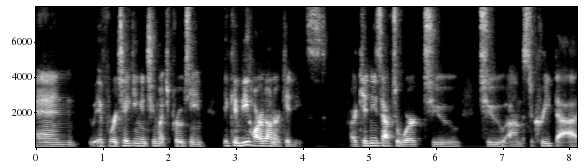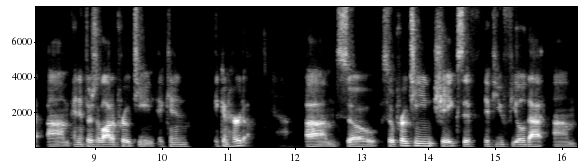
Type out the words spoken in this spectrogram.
And if we're taking in too much protein, it can be hard on our kidneys. Our kidneys have to work to to um, secrete that. Um, and if there's a lot of protein, it can it can hurt them. Um, so so protein shakes if if you feel that um,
